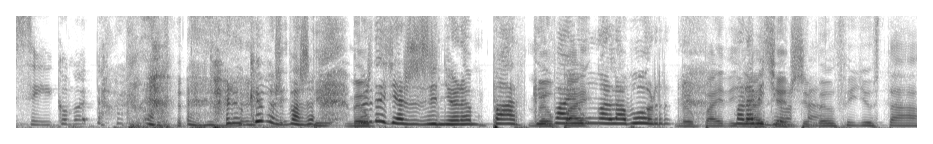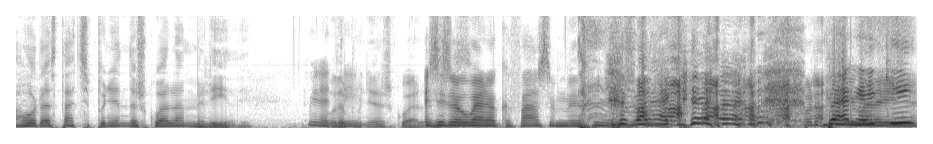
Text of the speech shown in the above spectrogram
sí, como Darcy. Pero que vos pasa? Vos deixas esa señora en paz, que vai unha labor maravillosa. Meu pai di a xente, meu fillo está agora está che poñendo escuela en Melide. Mira Ou de puñer escuela. Ese se o que fas en vez de puñer. Ven aquí,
